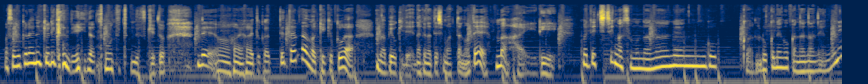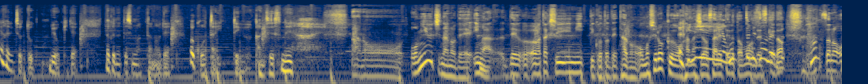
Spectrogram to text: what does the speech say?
まあ、それくらいの距離感でいいなと思ってたんですけどで「あはいはい」とかってたら、まあ、結局は、まあ、病気で亡くなってしまったのでまあ入り、まあ、で父がその7年後か6年後か7年後にやはりちょっと病気で亡くなってしまったので、まあ、交代っていう感じですね。はいあのーお身内なので今で私にっていうことで多分面白くお話をされてると思うんですけどその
